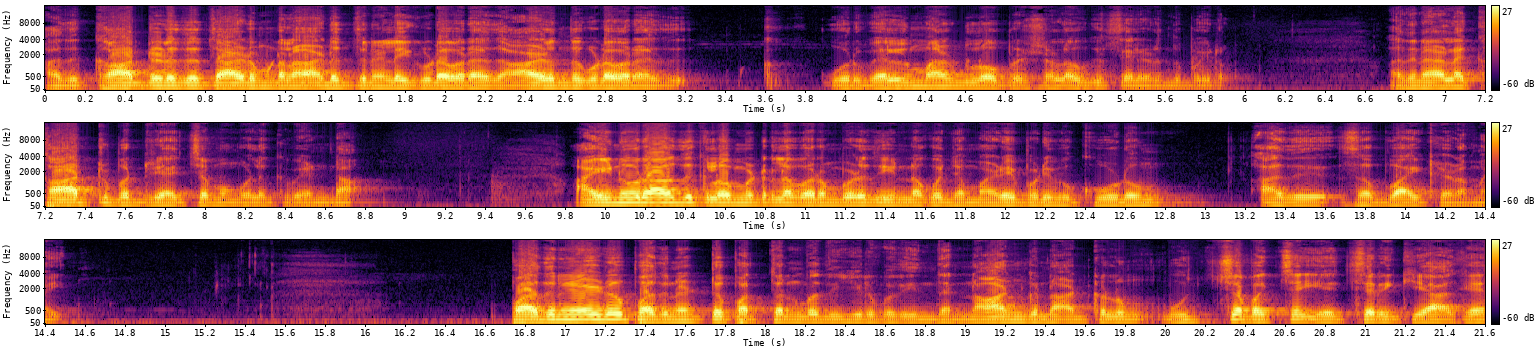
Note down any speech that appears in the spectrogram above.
அது காற்றெடுத்த தாழ்மண்டலம் அடுத்த நிலை கூட வராது ஆழ்ந்து கூட வராது. ஒரு வெல்மார்க் லோ ப்ரெஷர் அளவுக்கு செயலிழந்து போயிடும் அதனால் காற்று பற்றிய அச்சம் உங்களுக்கு வேண்டாம். ஐநூறாவது கிலோமீட்டரில் வரும்பொழுது இன்னும் கொஞ்சம் மழைப்பொழிவு கூடும். அது செவ்வாய்க்கிழமை. பதினேழு பதினெட்டு பத்தொன்பது இருபது இந்த நான்கு நாட்களும் உச்சபட்ச எச்சரிக்கையாக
